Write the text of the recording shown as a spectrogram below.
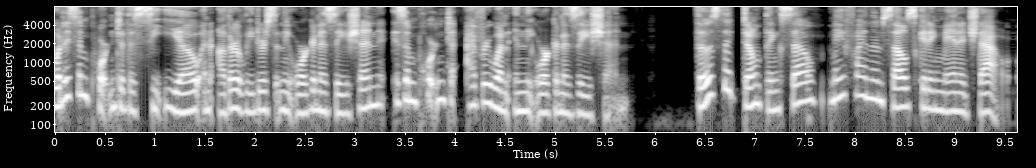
what is important to the CEO and other leaders in the organization is important to everyone in the organization. Those that don't think so may find themselves getting managed out.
